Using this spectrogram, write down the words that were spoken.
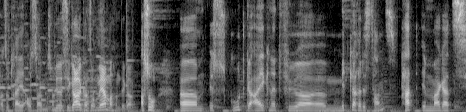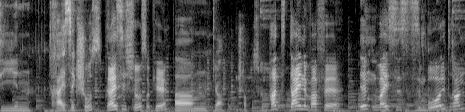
also drei Aussagen muss man Ja, immer ist egal, kannst auch mehr machen, Digga. Ach so. Ähm, ist gut geeignet für äh, mittlere Distanz. Hat im Magazin 30 Schuss. 30 Schuss, okay. Ähm, ja, ich glaube, das ist gut. Hat deine Waffe irgendein weißes Symbol dran?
